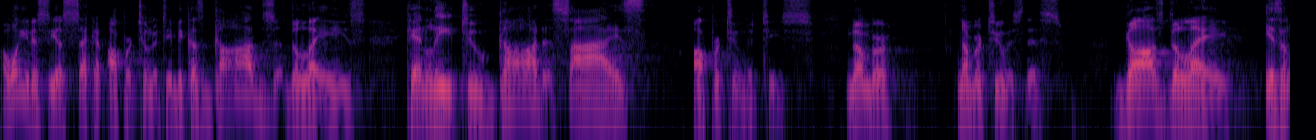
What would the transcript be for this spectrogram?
I want you to see a second opportunity because God's delays can lead to God size opportunities. Number, number two is this God's delay is an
